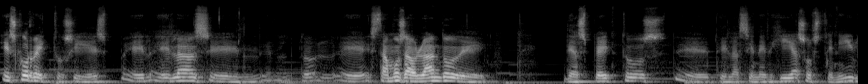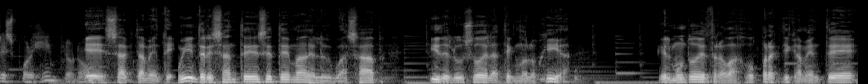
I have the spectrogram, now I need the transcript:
Es correcto, sí. Es, las, eh, estamos hablando de, aspectos de, de, las energías sostenibles, por ejemplo, ¿no? Exactamente. Muy interesante ese tema del WhatsApp y del uso de la tecnología. El mundo del trabajo prácticamente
